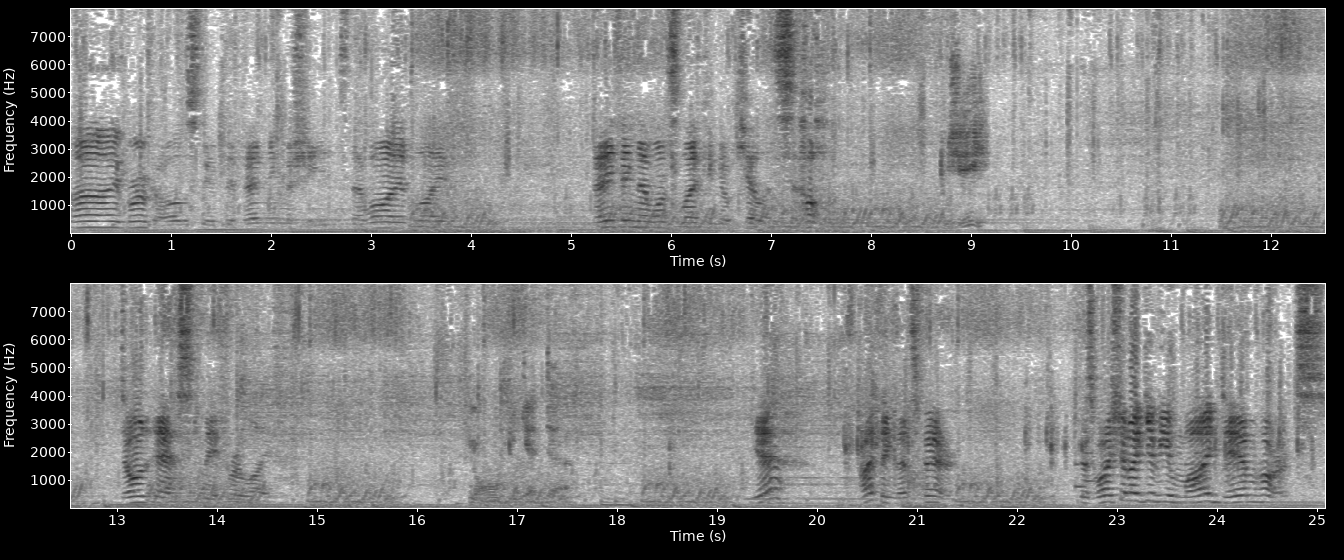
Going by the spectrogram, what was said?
I broke all the stupid vending machines that wanted life. Anything that wants life can go kill itself. Gee. Don't ask me for life. You only get death. Yeah, I think that's fair. Because why should I give you my damn hearts?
